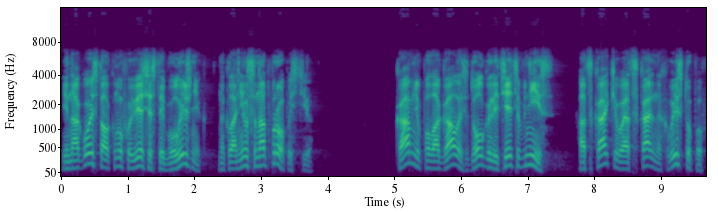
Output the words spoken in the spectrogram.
и ногой, столкнув увесистый булыжник, наклонился над пропастью. Камню полагалось долго лететь вниз, отскакивая от скальных выступов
